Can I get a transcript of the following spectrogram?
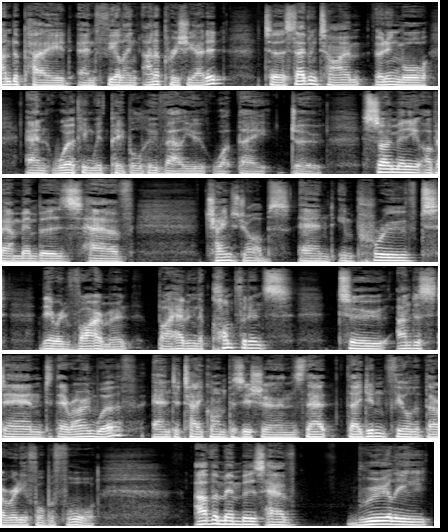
underpaid, and feeling unappreciated to saving time, earning more, and working with people who value what they do. So many of our members have changed jobs and improved their environment by having the confidence to understand their own worth and to take on positions that they didn't feel that they were ready for before. Other members have really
